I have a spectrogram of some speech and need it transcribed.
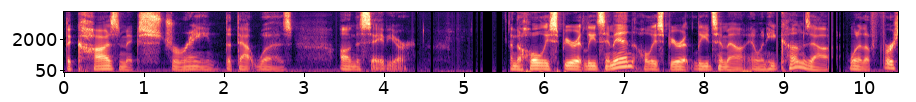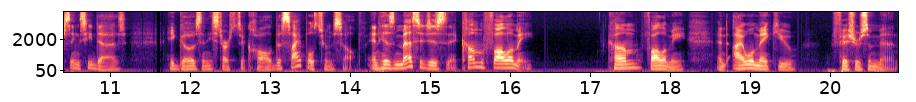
the cosmic strain that that was on the Savior. And the Holy Spirit leads him in, Holy Spirit leads him out. And when he comes out, one of the first things he does, he goes and he starts to call disciples to himself. And his message is, Come follow me. Come, follow me, and I will make you fishers of men.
